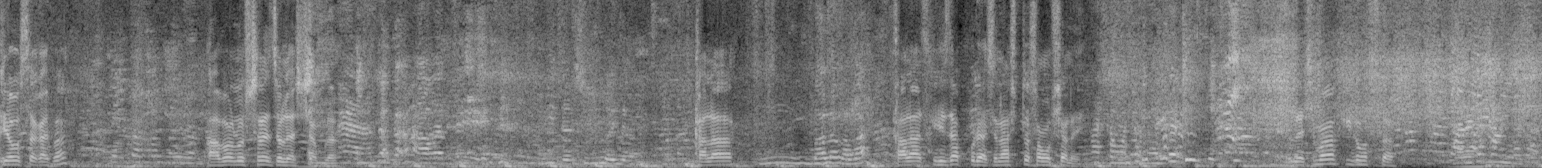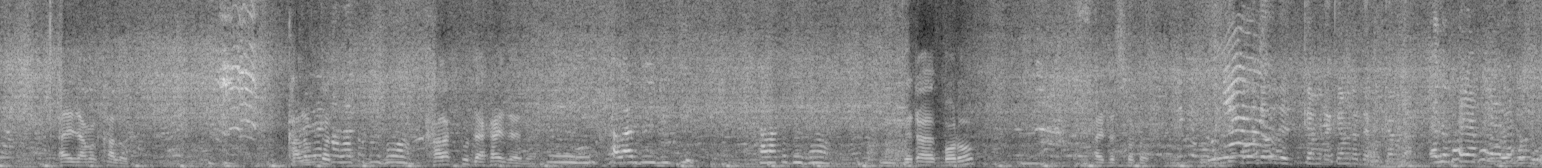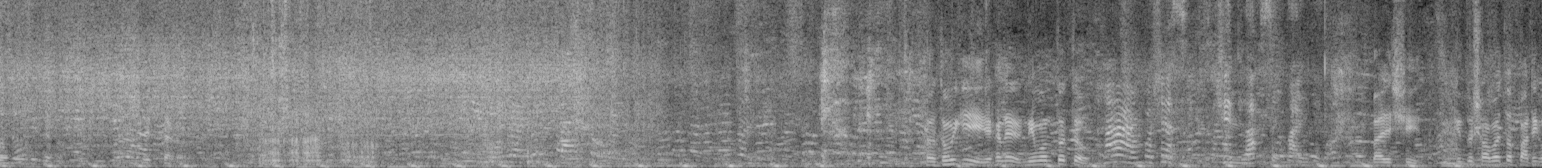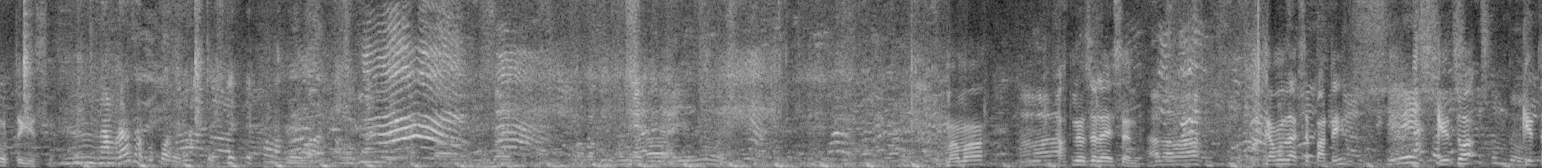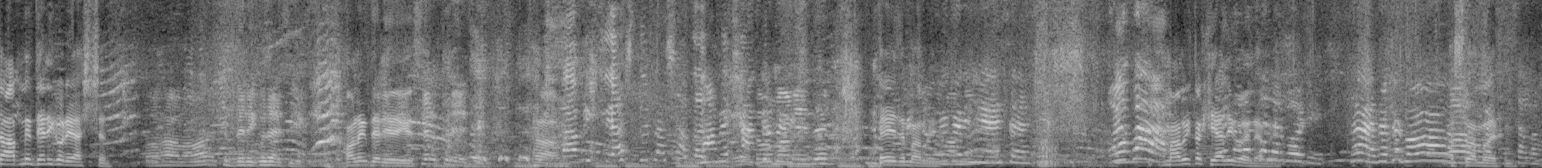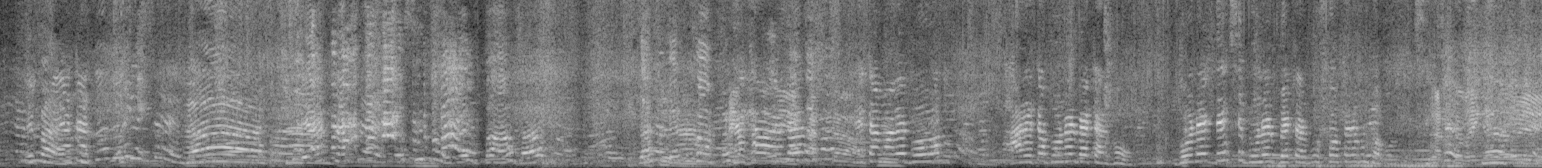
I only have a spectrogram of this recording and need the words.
কি অবস্থা, কাইফা? আবার অনুষ্ঠানে চলে আসছি আমরা। খালা? খালা আজকে হিজাব পরে আছেন আসতো সমস্যা নেই। রেশমা, কি অবস্থা? এই যে আমার খালো খালক তো খালাক তো দেখাই যায় না। এটা বড় আর এটা ছোট। ক্যামেরা ক্যামেরা দেখো ক্যামেরা। ভাইয়া ভাইয়া দেখো। তো তুমি কি এখানে নিমন্ত্রিত? হ্যাঁ আমি বসে আছি। শীত লাগছে বাইরে। বাইরে শীত কিন্তু সবাই তো পার্টি করতে গেছে। আমরাও যাব পরে লাস্টে মামা আপনিও চলে এসেছেন কেমন লাগছে পার্টি? কিন্তু কিন্তু আপনি দেরি করে আসছেন? করে অনেক দেরি হয়ে গেছে। করে হ্যাঁ। এই যে মামি। মামি তো খেয়ালই হয় না। আসসালামু আলাইকুম। এটা আমাদের বোন আর এটা বোনের বেটার বউ। বোনের দেখছে, বোনের বেটার বউ, সব এরকম খবর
